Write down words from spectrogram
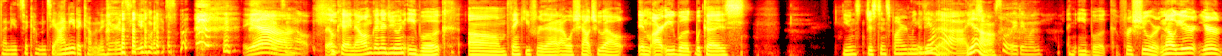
that needs to come and see. I need to come in here and see you guys. Need some Yeah. help. okay, now I'm gonna do an ebook. Um, thank you for that. I will shout you out in our ebook because you just inspired me to do yeah, that. Yeah. absolutely do one. an ebook for sure. No, you're you're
